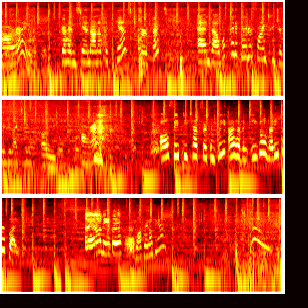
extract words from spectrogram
All right. Go ahead and stand on up if you can. Perfect. And uh, what kind of bird or flying creature would you like to be? With? An eagle. All right. All safety checks are complete. I have an eagle ready for flight. Aye on, Eagle. Walk right off the end.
